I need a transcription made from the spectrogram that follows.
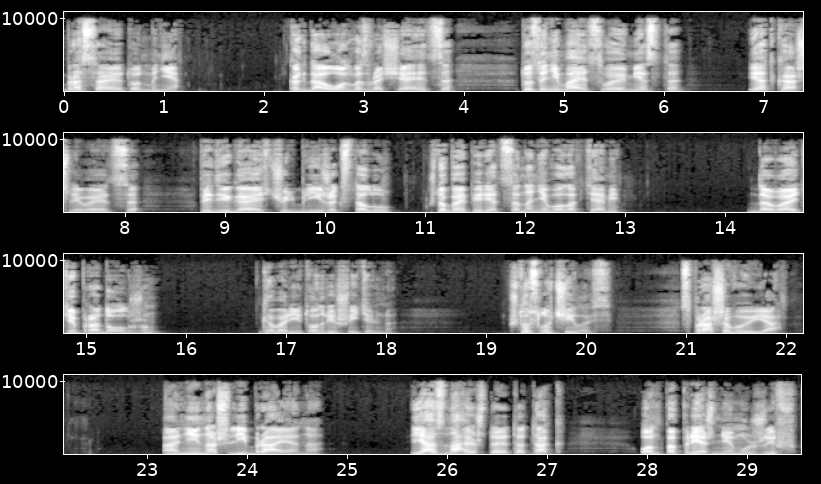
Бросает он мне. Когда он возвращается, то занимает свое место и откашливается, придвигаясь чуть ближе к столу, чтобы опереться на него локтями. «Давайте продолжим», говорит он решительно. Что случилось? Спрашиваю я. Они нашли Брайана. Я знаю, что это так. Он по-прежнему жив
